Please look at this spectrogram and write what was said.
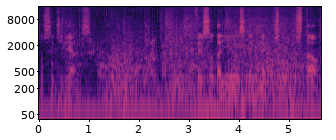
São sentinelas. É a versão da aliança da entrega dos colonos Tauro.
